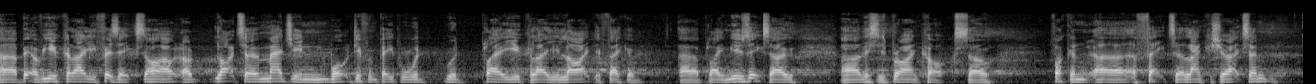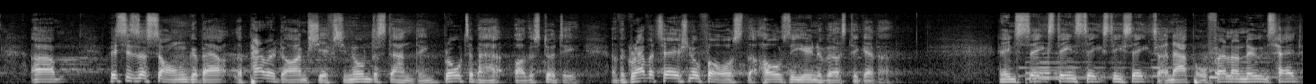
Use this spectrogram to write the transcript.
a bit of ukulele physics. I, would like to imagine what different people would, would play a ukulele like if they could uh, play music. So uh, this is Brian Cox. So if I can uh, affect a Lancashire accent. Um, this is a song about the paradigm shifts in understanding brought about by the study of the gravitational force that holds the universe together. In 1666, an apple fell on Newton's head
